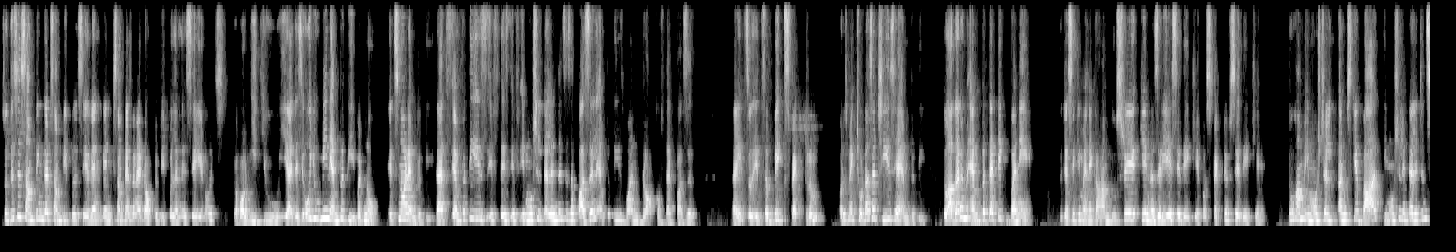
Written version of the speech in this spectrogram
So this is something that some people say when, when sometimes when I talk to people and they say, you know, it's about EQ, yeah, they say, oh, you mean empathy, but no, it's not empathy. That's empathy is if if emotional intelligence is a puzzle, empathy is one block of that puzzle, right? So it's a big spectrum. और उसमें एक छोटा सा चीज है एम्पति तो अगर हम एम्पथेटिक बने तो जैसे कि मैंने कहा, हम दूसरे के नज़रिए से देखें पर्सपेक्टिव से देखें तो हम इमोशनल और उसके बाद इमोशनल इंटेलिजेंस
